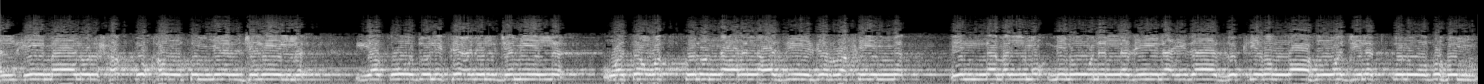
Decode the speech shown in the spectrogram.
الإيمان الحق خوف من الجليل. يقود لفعل الجميل وتوكل على العزيز الرحيم. إنما المؤمنون الذين إذا ذكر الله وجلت قلوبهم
